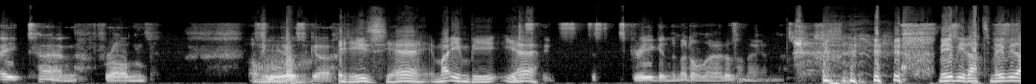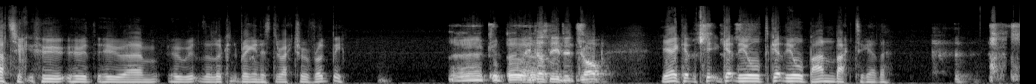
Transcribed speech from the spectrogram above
eight ten from a few years ago? It is, yeah. It might even be, He yeah. just needs just Grieg in the middle there, doesn't it? Maybe that's maybe that's who who who um who they're looking to bring in as director of rugby. uh, could be. He yeah. does need a job. Yeah, get the get the old get the old band back together.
